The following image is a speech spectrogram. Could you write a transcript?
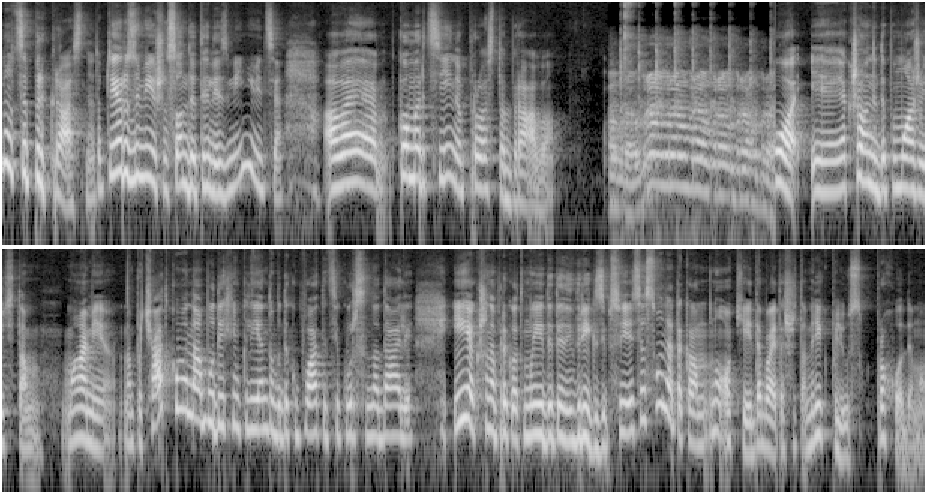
Ну, це прекрасно. Тобто я розумію, що сон дитини змінюється, але комерційно просто браво. О, якщо вони допоможуть там мамі на початку, вона буде їхнім клієнтом, буде купувати ці курси надалі. І якщо, наприклад, моїй дитини в рік зіпсується сон, така, ну окей, давайте що там рік плюс, проходимо.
